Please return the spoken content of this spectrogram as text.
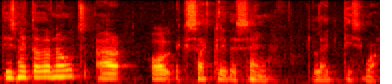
these meta nodes are all exactly the same, like this one.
